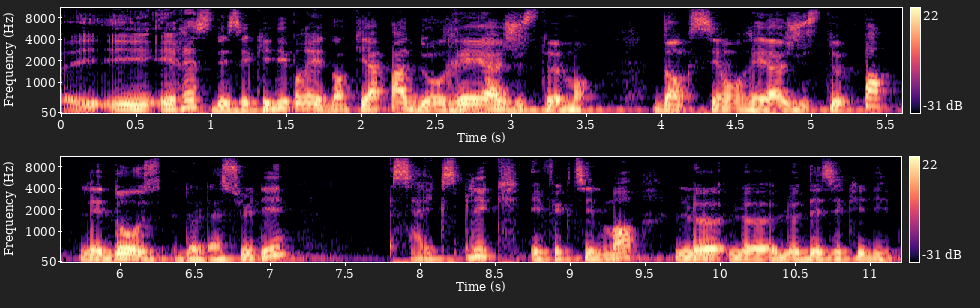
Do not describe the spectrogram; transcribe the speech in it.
Euh, Ils restent déséquilibrés. Donc, il n'y a pas de réajustement. Donc, si on réajuste pas les doses de l'insuline, ça explique effectivement le, le, le déséquilibre.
